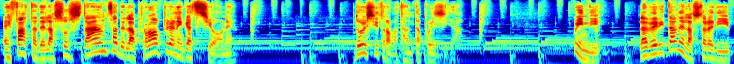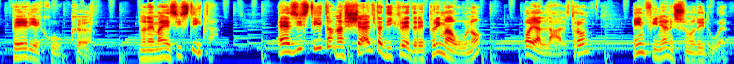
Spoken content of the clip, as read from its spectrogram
è fatta della sostanza della propria negazione. Dove si trova tanta poesia? Quindi la verità nella storia di Perry e Cook non è mai esistita. È esistita una scelta di credere prima a uno, poi all'altro e infine a nessuno dei due.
